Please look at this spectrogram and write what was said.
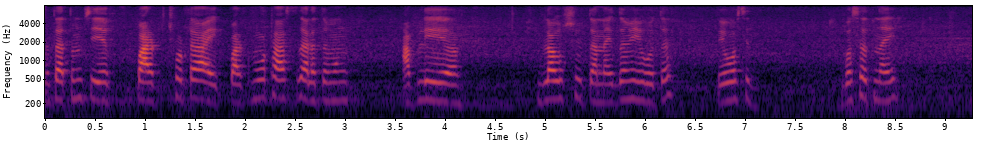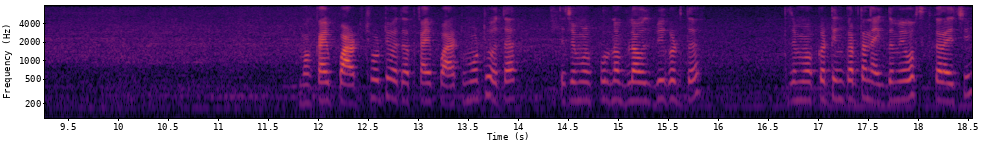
आता तुमचे एक पार्ट छोटा एक पार्ट मोठा असं झालं तर मग आपली ब्लाऊज शिवताना एकदम हे होतं व्यवस्थित बसत नाही. मग काही पार्ट छोटे होतात काही पार्ट मोठे होतात. त्याच्यामुळे पूर्ण ब्लाऊज बिघडतं. त्याच्यामुळे कटिंग करताना एकदम व्यवस्थित करायची.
